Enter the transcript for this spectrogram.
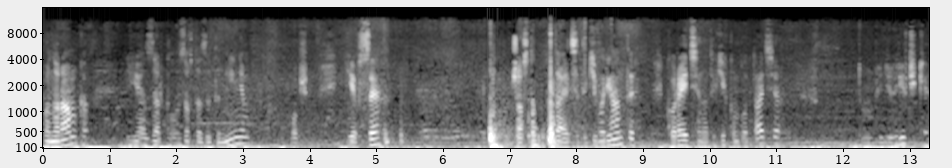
панорамка, є зеркало з автозатемнінням. В общем, є все. Часто попадаються такі варіанти. Корейці на таких комплектаціях. Там підігрівчики.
